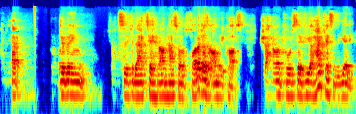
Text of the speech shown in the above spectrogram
اگر راجع این شخصی که در تهران هست و خارج از آمریکاست شهرام پورسفی یا هر کس دیگری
